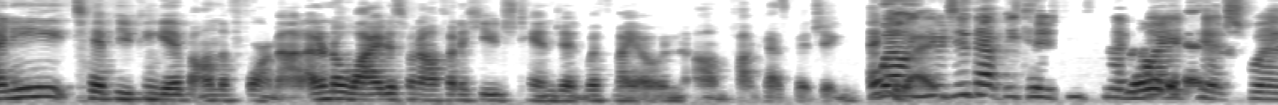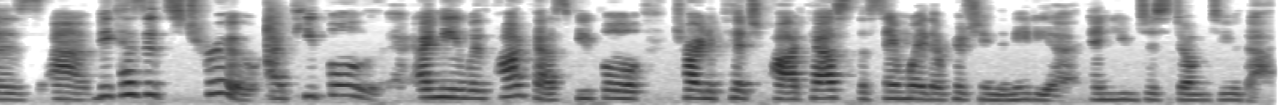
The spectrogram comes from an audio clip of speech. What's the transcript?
any tip you can give on the format? I don't know why I just went off on a huge tangent with my own um, podcast pitching. Well, you did that because you said Really my pitch was uh, because it's true. Uh, people, I mean, with podcasts, people try to pitch podcasts the same way they're pitching the media, and you just don't do that.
